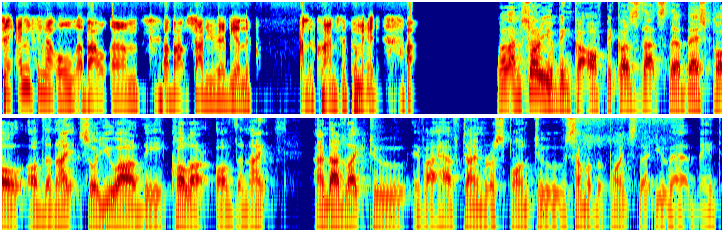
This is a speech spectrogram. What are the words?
say anything at all about um, about Saudi Arabia and the and the crimes they've committed. Uh, well, I'm sorry you've been cut off because that's the best call of the night. So you are the caller of the night. And I'd like to, if I have time, respond to some of the points that you have made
